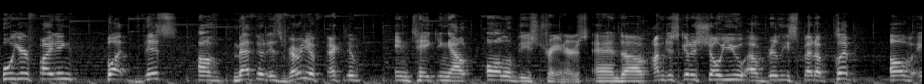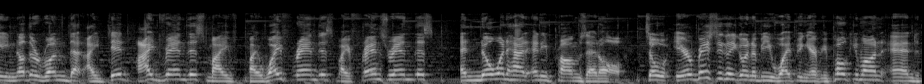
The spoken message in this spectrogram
who you're fighting, but this uh, method is very effective in taking out all of these trainers. And uh, I'm just going to show you a really sped up clip of another run that I did. I ran this, my, my wife ran this, my friends ran this, and no one had any problems at all. So you're basically going to be wiping every Pokemon, and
